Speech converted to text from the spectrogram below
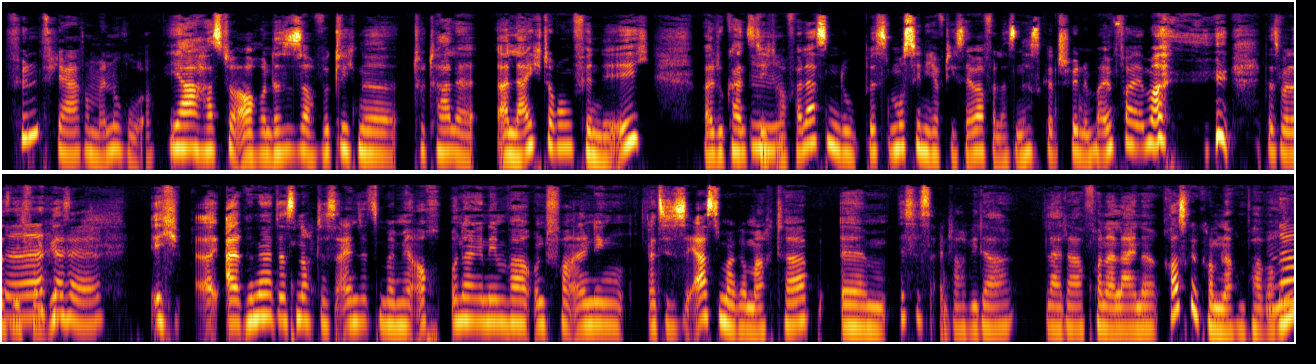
fünf Jahre meine Ruhe. Ja, hast du auch. Und das ist auch wirklich eine totale Erleichterung, finde ich, weil du kannst dich darauf verlassen. Du bist, musst dich nicht auf dich selber verlassen. Das ist ganz schön in meinem Fall immer, dass man das nicht vergisst. Ich äh, erinnere das noch, dass Einsetzen bei mir auch unangenehm war und vor allen Dingen, als ich das erste Mal gemacht habe, ähm, ist es einfach wieder leider von alleine rausgekommen nach ein paar Wochen.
